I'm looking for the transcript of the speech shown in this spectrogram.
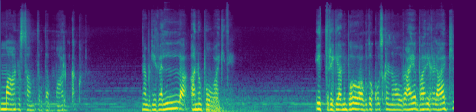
ಮಾನಸಾಂತರದ ಮಾರ್ಗಗಳು. ನಮಗೆ ಇವೆಲ್ಲ ಅನುಭವ ಆಗಿದೆ ಇತರಿಗೆ ಅನುಭವ ಆಗೋದಕ್ಕೋಸ್ಕರ ನಾವು ರಾಯಭಾರಿಗಳಾಗಿ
